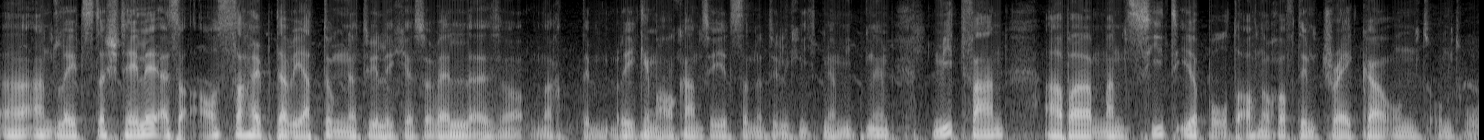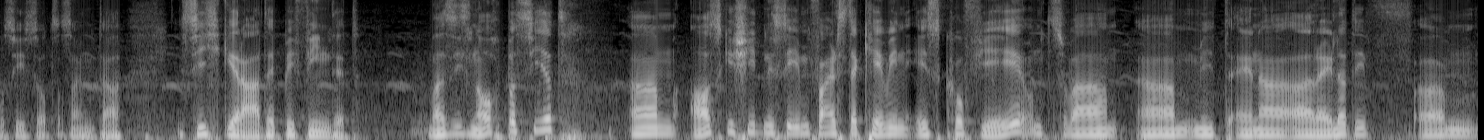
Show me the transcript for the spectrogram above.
äh, an letzter Stelle, also außerhalb der Wertung natürlich, also weil also nach dem Reglement kann sie jetzt dann natürlich nicht mehr mitnehmen, mitfahren, aber man sieht ihr Boot auch noch auf dem Tracker und, und wo sie sozusagen da sich gerade befindet. Was ist noch passiert? Ähm, ausgeschieden ist ebenfalls der Kevin Escoffier und zwar ähm, mit einer äh, relativ ähm,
